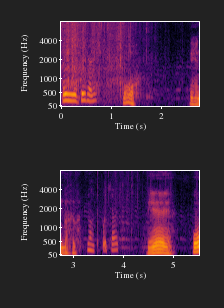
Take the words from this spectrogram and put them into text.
từ từ này โอ้นี่เห็นป่ะทุกคน nó tôi cháu นี่โอ้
